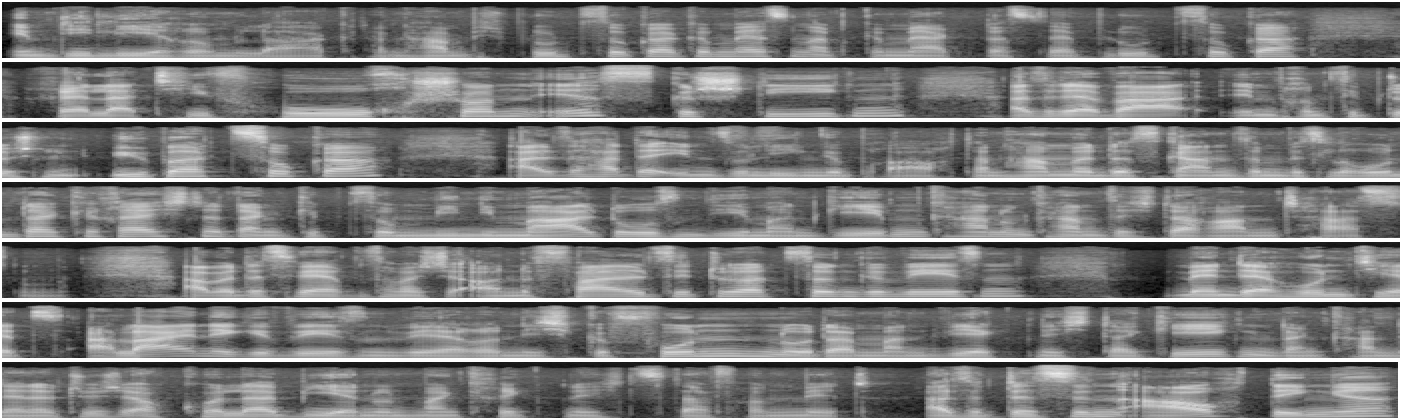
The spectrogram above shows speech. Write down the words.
im Delirium lag. Dann habe ich Blutzucker gemessen, habe gemerkt, dass der Blutzucker relativ hoch schon ist, gestiegen. Also der war im Prinzip durch einen Überzucker, also hat er Insulin gebraucht. Dann haben wir das Ganze ein bisschen runtergerechnet, dann gibt es so Minimaldosen, die man geben kann und kann sich daran tasten. Aber das wäre zum Beispiel auch eine Fallsituation gewesen. Wenn der Hund jetzt alleine gewesen wäre, nicht gefunden oder man wirkt nicht dagegen, dann kann der natürlich auch kollabieren und man kriegt nichts davon mit. Also das sind auch Dinge,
